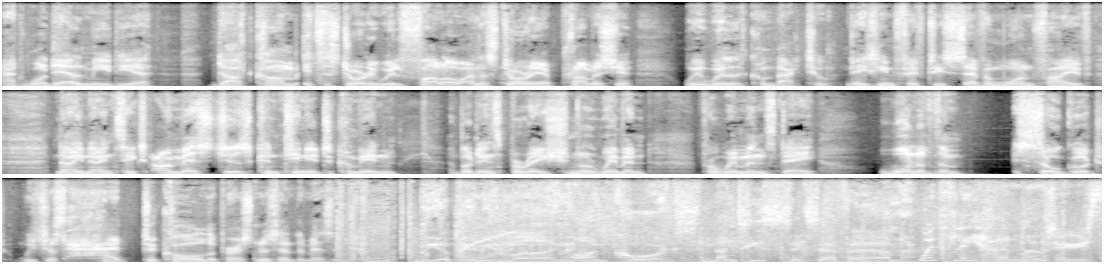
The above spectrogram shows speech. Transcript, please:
at waddellmedia.com. It's a story we'll follow and a story I promise you we will come back to. 1850 715 996. Our messages continue to come in about inspirational women for Women's Day. One of them is so good, we just had to call the person who sent the message. The Opinion Line on Corks 96 FM. With Lehan Motors,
